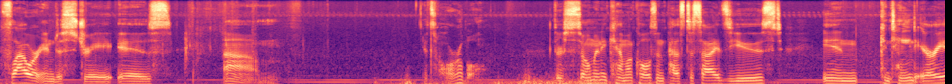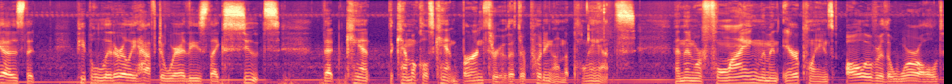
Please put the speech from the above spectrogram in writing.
flower industry is um, it's horrible. There's so many chemicals and pesticides used in contained areas that people literally have to wear these like suits that can't the chemicals can't burn through that they're putting on the plants and then we're flying them in airplanes all over the world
